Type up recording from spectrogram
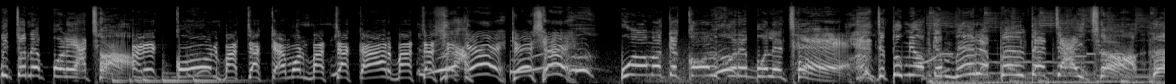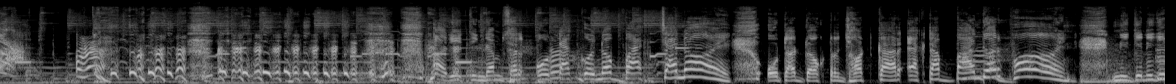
পিছনে পড়ে আছো। আরে কোন বাচ্চা? কেমন বাচ্চা? কার বাচ্চা? সে কে? কে সে? ও আমাকে কল করে বলেছে যে তুমি ওকে মেরে ফেলতে চাইছো। আরে কিংডম স্যার ওটা কোনো বাচ্চা নয়। ওটা ডক্টর ঝটকার একটা বান্দর ফোন। নিজে নিজে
